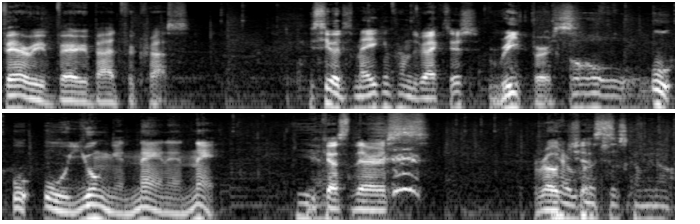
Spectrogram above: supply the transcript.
very, very bad for Kras. You see what he's making from the reactors? Reapers. oh, Oh, oh, oh, Jungen, nej, nej, nej. yeah. Because there's Yeah, roaches. roaches coming out,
